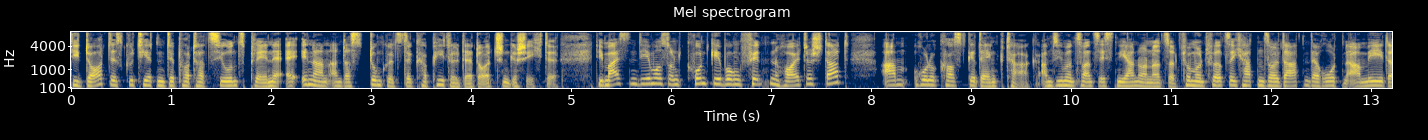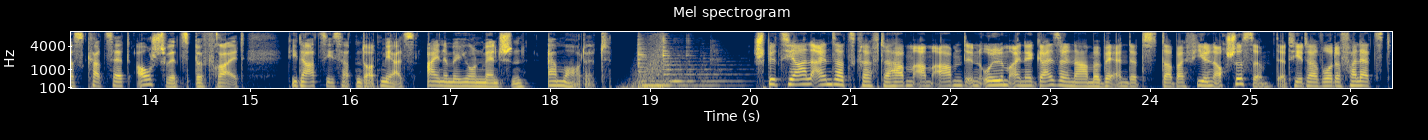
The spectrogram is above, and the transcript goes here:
Die dort diskutierten Deportationspläne erinnern an das dunkelste Kapitel der deutschen Geschichte. Die meisten Demos und Kundgebungen finden heute statt am Holocaust-Gedenktag. Am 27. Januar 1945 hatten Soldaten der Roten Armee das KZ Auschwitz befreit. Die Nazis hatten dort mehr als eine Million Menschen ermordet. Spezialeinsatzkräfte haben am Abend in Ulm eine Geiselnahme beendet. Dabei fielen auch Schüsse. Der Täter wurde verletzt.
